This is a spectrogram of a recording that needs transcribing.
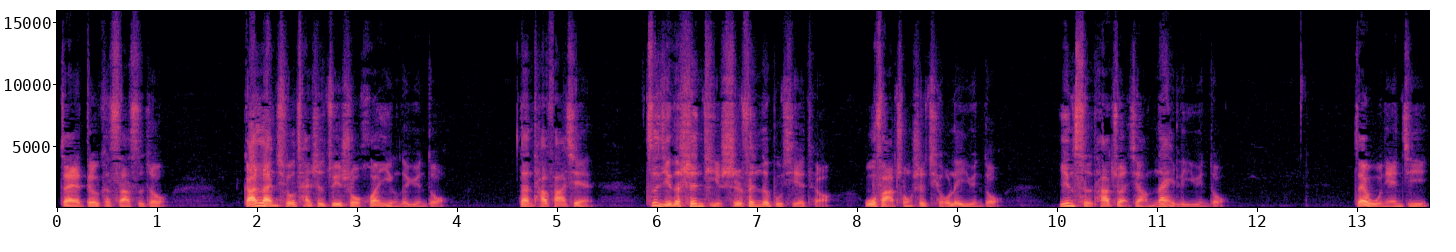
在德克萨斯州，橄榄球才是最受欢迎的运动，但他发现自己的身体十分的不协调，无法从事球类运动，因此他转向耐力运动。在五年级，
